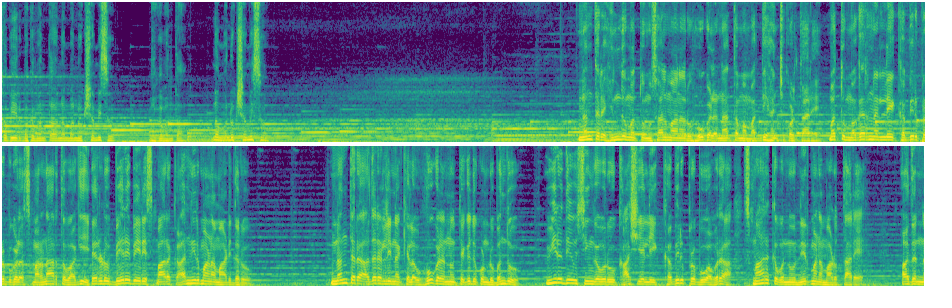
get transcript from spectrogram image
ಕಬೀರ್ ಭಗವಂತ ನಮ್ಮನ್ನು ಕ್ಷಮಿಸು. ಭಗವಂತ ನಮ್ಮನ್ನು ಕ್ಷಮಿಸು. ನಂತರ ಹಿಂದೂ ಮತ್ತು ಮುಸಲ್ಮಾನರು ಹೂಗಳನ್ನು ತಮ್ಮ ಮಧ್ಯೆ ಹಂಚಿಕೊಳ್ತಾರೆ ಮತ್ತು ಮಗರ್ನಲ್ಲೇ ಕಬೀರ್ ಪ್ರಭುಗಳ ಸ್ಮರಣಾರ್ಥವಾಗಿ ಎರಡು ಬೇರೆ ಬೇರೆ ಸ್ಮಾರಕ ನಿರ್ಮಾಣ ಮಾಡಿದರು. ನಂತರ ಅದರಲ್ಲಿನ ಕೆಲವು ಹೂಗಳನ್ನು ತೆಗೆದುಕೊಂಡು ಬಂದು ವೀರದೇವ್ ಸಿಂಗ್ ಅವರು ಕಾಶಿಯಲ್ಲಿ ಕಬೀರ್ ಪ್ರಭು ಅವರ ಸ್ಮಾರಕವನ್ನು ನಿರ್ಮಾಣ ಮಾಡುತ್ತಾರೆ. ಅದನ್ನ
